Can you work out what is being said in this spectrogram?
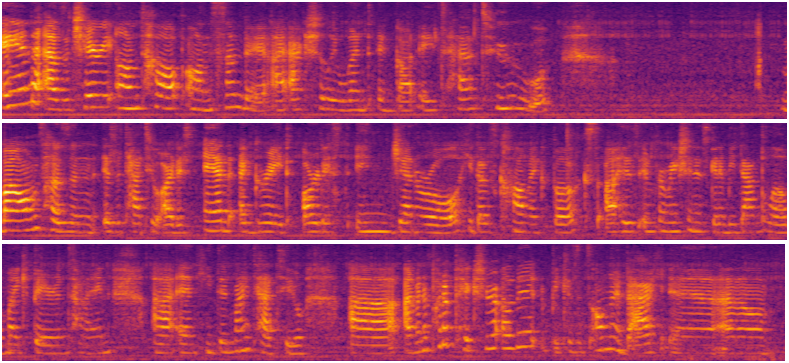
And as a cherry on top on Sunday, I actually went and got a tattoo. My mom's husband is a tattoo artist and a great artist in general. He does comic books. Uh, his information is going to be down below, Mike Barentine. Uh, and he did my tattoo. Uh, I'm going to put a picture of it because it's on my back and I don't...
